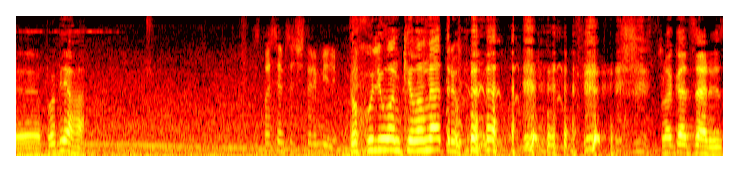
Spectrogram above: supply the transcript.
е, пробіга? 174 мілі. До хуліон кілометрів. Прокат сервіс.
